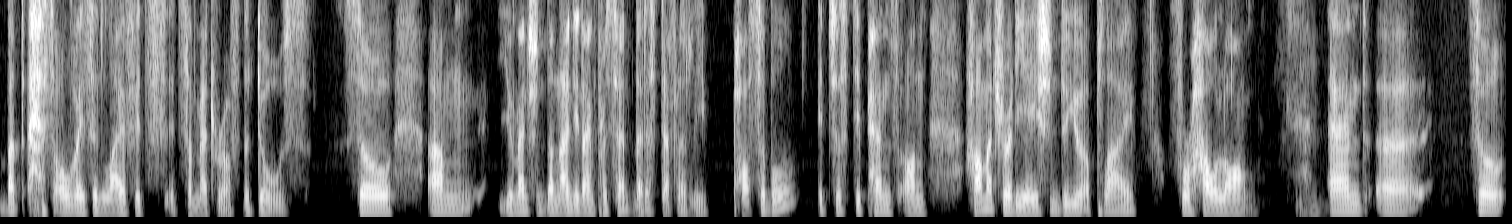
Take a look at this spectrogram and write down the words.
but as always in life, it's it's a matter of the dose. So um, you mentioned the 99%. That is definitely possible. It just depends on how much radiation do you apply for how long. Mm-hmm. And uh, so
